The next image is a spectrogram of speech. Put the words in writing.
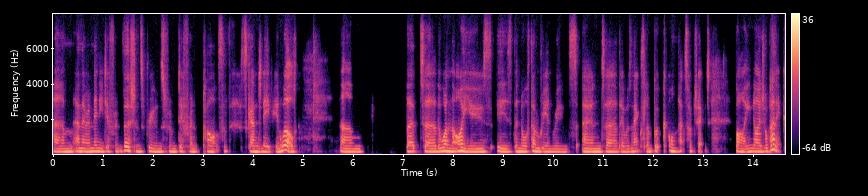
Um, and there are many different versions of runes from different parts of the Scandinavian world. Um, but uh, the one that I use is the Northumbrian runes, and uh, there was an excellent book on that subject by Nigel Pennick.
